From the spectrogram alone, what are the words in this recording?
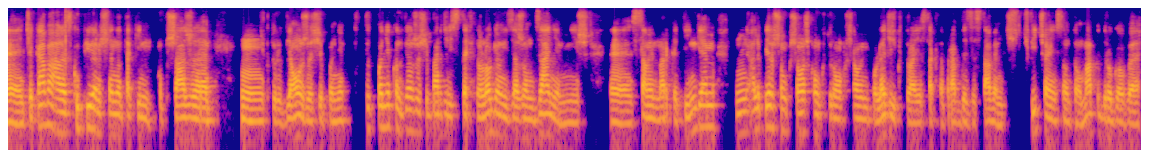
e, ciekawa, ale skupiłem się na takim obszarze mm, który wiąże się poniekąd wiąże się bardziej z technologią i zarządzaniem niż e, z samym marketingiem, mm, ale pierwszą książką, którą chciałem polecić, która jest tak naprawdę zestawem ćwiczeń, są to mapy drogowe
